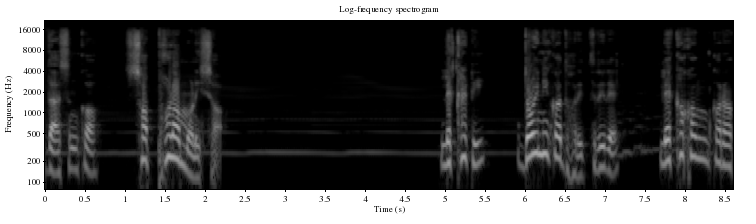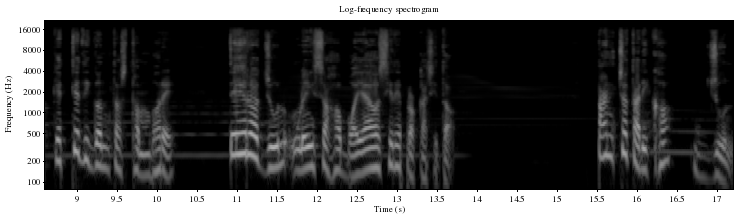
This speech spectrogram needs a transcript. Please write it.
ଦାସଙ୍କ ସଫଳ ମଣିଷ। ଲେଖାଟି ଦୈନିକ ଧରିତ୍ରୀରେ ଲେଖକଙ୍କର କେତେ ଦିଗନ୍ତ ସ୍ତମ୍ଭରେ ତେର ଜୁନ୍ ଉଣେଇଶହ ବୟାଅଶୀରେ ପ୍ରକାଶିତ। ପାଞ୍ଚ ତାରିଖ ଜୁନ୍।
